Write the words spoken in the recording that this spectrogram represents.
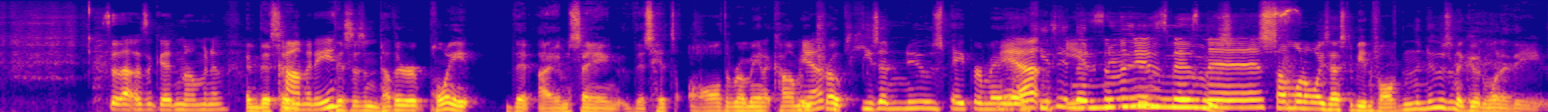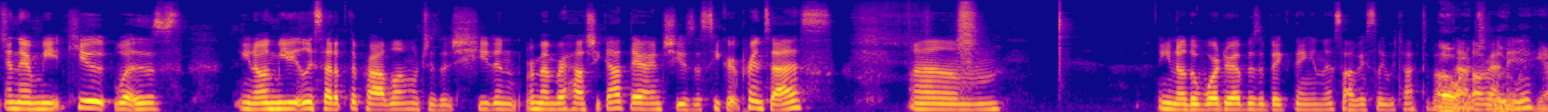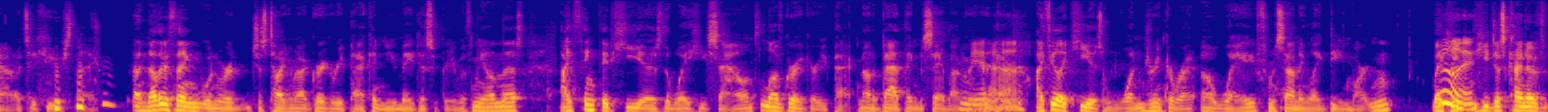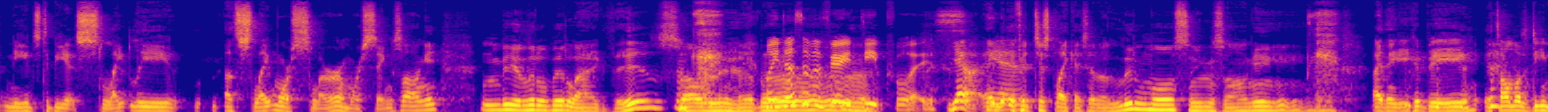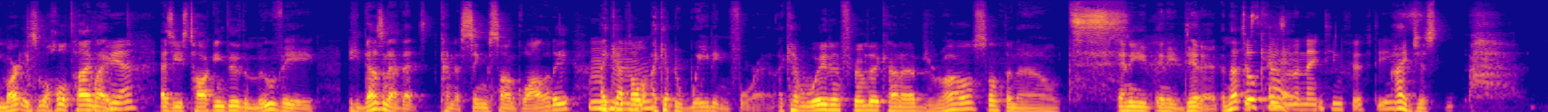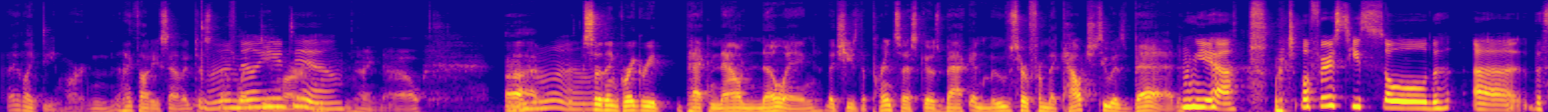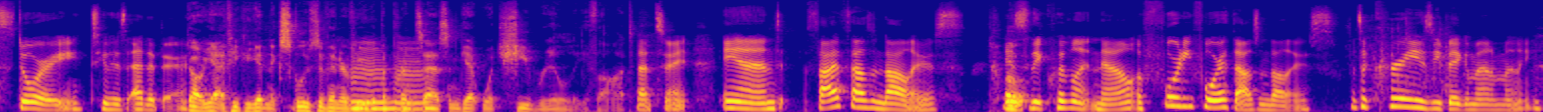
So that was a good moment of And this Comedy. Is, this is another point that I am saying this hits all the romantic comedy Yep. tropes. He's a newspaper man. Yep, he's in, he's the, in news. the news business. Someone always has to be involved in the news in a good one of these. And their meet cute was, you know, immediately set up the problem, which is that she didn't remember how she got there and she's a secret princess. Um, you know, the wardrobe is a big thing in this. Obviously, we talked about Oh, that absolutely. already. Yeah, it's a huge thing. Another thing when we're just talking about Gregory Peck, and you may disagree with me on this, I think that he is the way he sounds. Love Gregory Peck. Not a bad thing to say about Gregory Yeah. Peck. I feel like he is one drink away from sounding like Dean Martin. Like Really? he, he just kind of needs to be a slightly a slight more slur or more sing songy. Be a little bit like this. Well, he does have a very deep voice. Yeah, and Yeah. if it just like I said, a little more sing songy, I think he could be. It's almost Dean Martin. So the whole time I, Yeah. as he's talking through the movie, he doesn't have that kind of sing song quality. I kept mm-hmm. on, I kept waiting for it. I kept waiting for him to kind of draw something out, and he and he did it, and that's just okay. because of the 1950s. I just. I like Dean Martin, and I thought he sounded just enough like Dean Martin. I know. Uh, so then Gregory Peck, now knowing that she's the princess, goes back and moves her from the couch to his bed. yeah. Which, Well, first he sold uh, the story to his editor. oh yeah, if he could get an exclusive interview with Mm-hmm. the princess and get what she really thought. That's right. And five thousand dollars is Oh. the equivalent now of forty-four thousand dollars. That's a crazy big amount of money.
